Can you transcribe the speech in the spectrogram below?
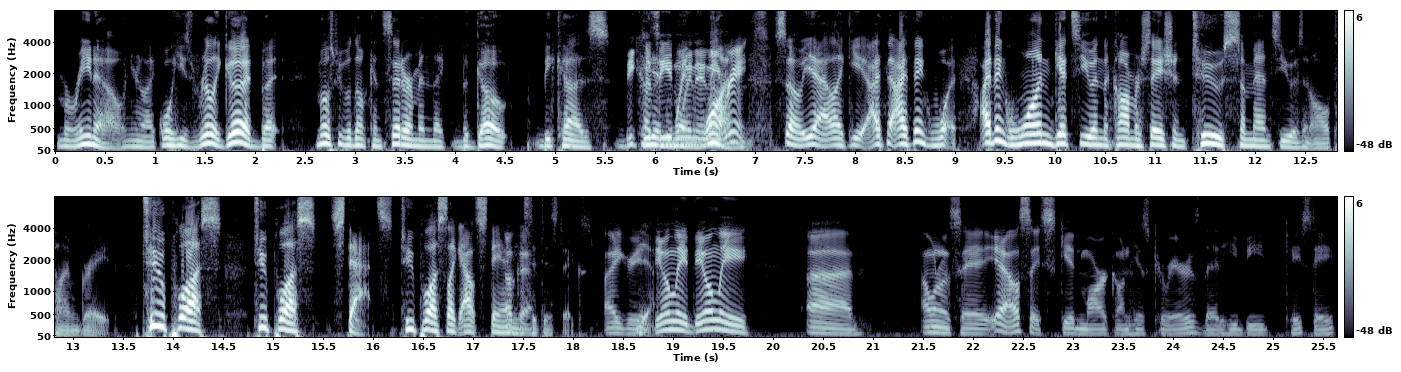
Marino, and you're like, well, he's really good, but most people don't consider him in the the goat because because he didn't didn't win, any one. rings. So yeah, like yeah, I th- I think what I think one gets you in the conversation. Two cements you as an all time great. Two plus two plus stats. Two plus like outstanding Okay. statistics. I agree. Yeah. The only the only uh, I want to say yeah I'll say skid mark on his career is that he beat K State.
